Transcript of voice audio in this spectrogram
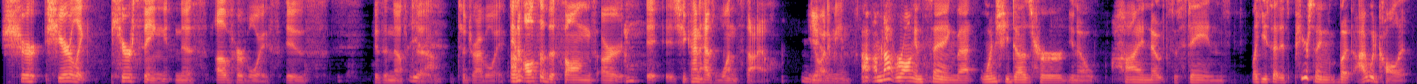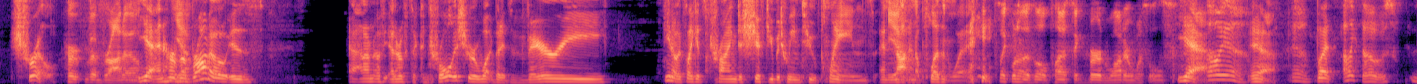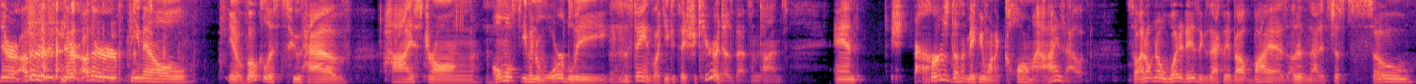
sheer sheer like piercingness of her voice is is enough to Yeah. to drive away. And also the songs are it, it- she kind of has one style. You know what I mean? I'm not wrong in saying that when she does her, you know, high note sustains, like you said, it's piercing, but I would call it shrill. Her vibrato. Yeah, and her Yeah. vibrato is I don't know if I don't know if it's a control issue or what, but it's very you know, it's like it's trying to shift you between two planes and not in a pleasant way. It's like one of those little plastic bird water whistles. yeah. Oh yeah, Yeah. yeah. But I like those. there are other there are other female, you know, vocalists who have high, strong, mm-hmm. almost even warbly mm-hmm. sustains. Like you could say Shakira does that sometimes, and sh- hers doesn't make me want to claw my eyes out. So I don't know what it is exactly about Baez, other than that it's just so.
